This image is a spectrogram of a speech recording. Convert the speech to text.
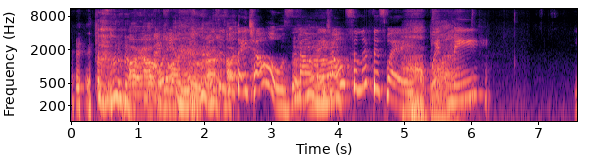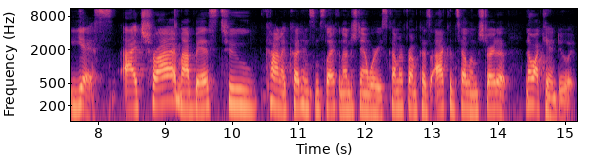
All right, all right, what about you? This is what they chose. No, they uh-huh. chose to live this way. Oh, boy. With me, yes, I try my best to kind of cut him some slack and understand where he's coming from because I could tell him straight up, no, I can't do it.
